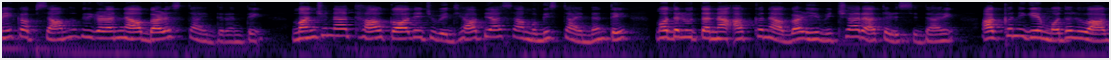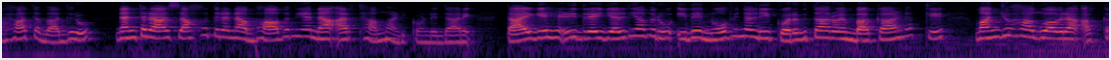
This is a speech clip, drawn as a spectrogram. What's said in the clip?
ಮೇಕಪ್ ಸಾಮಗ್ರಿಗಳನ್ನು ಬಳಸ್ತಾ ಇದ್ದರಂತೆ ಮಂಜುನಾಥ ಕಾಲೇಜು ವಿದ್ಯಾಭ್ಯಾಸ ಮುಗಿಸ್ತಾ ಇದ್ದಂತೆ ಮೊದಲು ತನ್ನ ಅಕ್ಕನ ಬಳಿ ವಿಚಾರ ತಿಳಿಸಿದ್ದಾರೆ. ಅಕ್ಕನಿಗೆ ಮೊದಲು ಆಘಾತವಾದರೂ ನಂತರ ಸಹೋದರನ ಭಾವನೆಯನ್ನ ಅರ್ಥ ಮಾಡಿಕೊಂಡಿದ್ದಾರೆ. ತಾಯಿಗೆ ಹೇಳಿದ್ರೆ ಎಲ್ಲಿಯವರು ಇದೇ ನೋವಿನಲ್ಲಿ ಕೊರಗುತ್ತಾರೋ ಎಂಬ ಕಾರಣಕ್ಕೆ ಮಂಜು ಹಾಗೂ ಅವರ ಅಕ್ಕ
